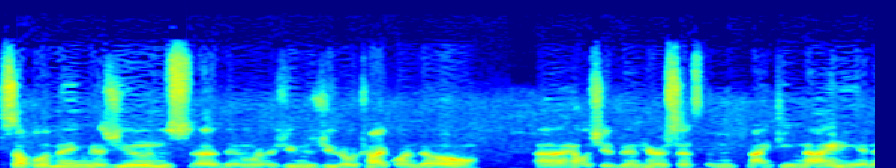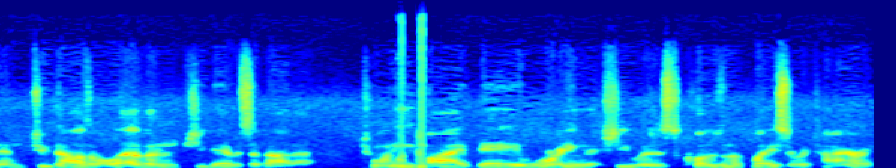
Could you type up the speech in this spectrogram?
supplementing Ms. Yoons, uh, then when it was Yoons Judo Taekwondo. Uh, hell, she'd been here since the 1990, and in 2011, she gave us about a 25 day warning that she was closing the place and retiring.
